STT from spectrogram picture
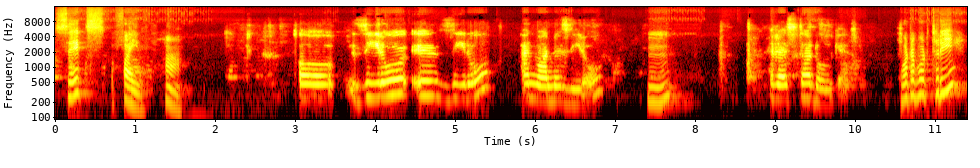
6, 5. Huh. Uh, 0 is 0, and 1 is 0. Hmm. Rest are don't care. What about 3?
